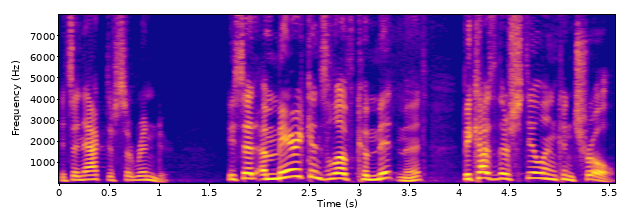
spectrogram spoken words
It's an act of surrender. He said, Americans love commitment because they're still in control.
